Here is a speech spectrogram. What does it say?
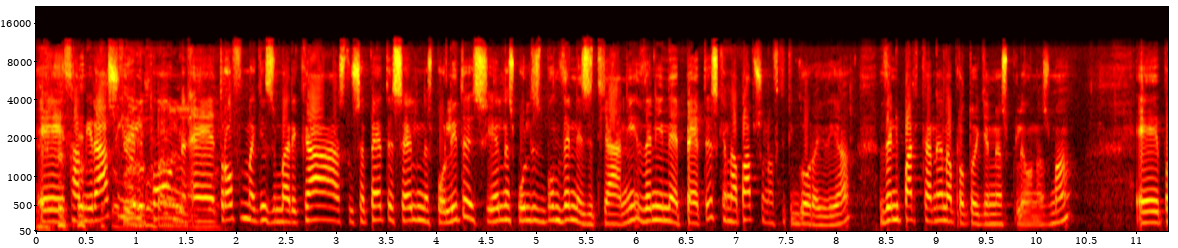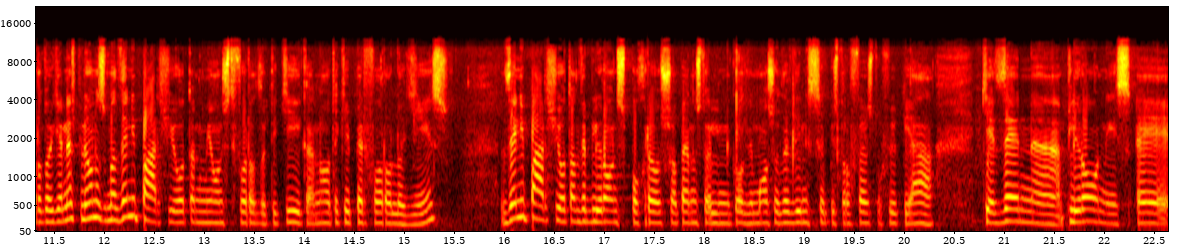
Ε, θα μοιράσουν λοιπόν ε, τρόφιμα και ζυμαρικά στους επέτες Έλληνες πολίτες. Οι Έλληνες πολίτες λοιπόν δεν είναι ζητιάνοι, δεν είναι επέτες και να πάψουν αυτή την κοροϊδία. Δεν υπάρχει κανένα πρωτογενές πλεόνασμα. Ε, πρωτογενές πλεόνασμα δεν υπάρχει όταν μειώνεις τη φοροδοτική ικανότητα και υπερφορολογείς. Δεν υπάρχει όταν δεν πληρώνεις υποχρεώσεις σου απέναντι στο ελληνικό δημόσιο, δεν δίνεις τις επιστροφές του ΦΠΑ και δεν πληρώνεις ε,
